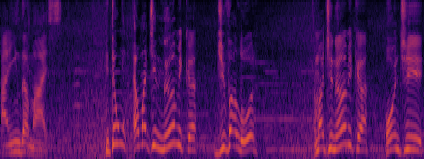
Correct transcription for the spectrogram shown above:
ainda mais. Então é uma dinâmica de valor, é uma dinâmica onde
